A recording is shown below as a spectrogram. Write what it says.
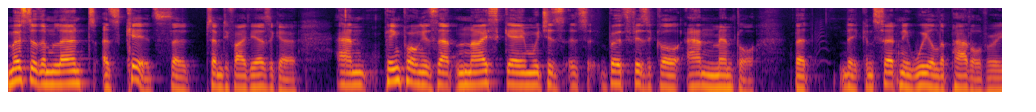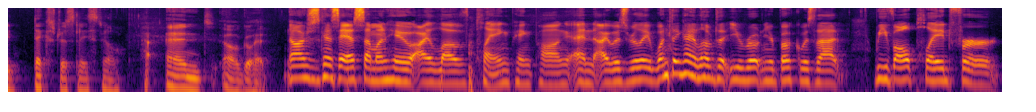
Most of them learnt as kids, so 75 years ago. And ping pong is that nice game which is it's both physical and mental, but they can certainly wield a paddle very dexterously still. and oh, go ahead. No, I was just gonna say, as someone who I love playing ping pong, and I was really one thing I loved that you wrote in your book was that we've all played for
